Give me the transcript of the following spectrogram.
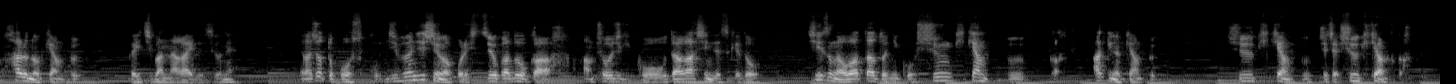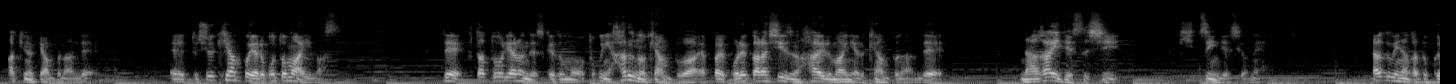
う春のキャンプが一番長いですよね。だからちょっとこう自分自身はこれ必要かどうか正直こう疑わしいんですけどシーズンが終わった後にこう春季キャンプか、秋のキャンプ、秋季キャンプ、違う違う、秋季キャンプか、秋のキャンプなんで、えっ、と、秋季キャンプをやることもあります。で、2通りあるんですけども、特に春のキャンプは、やっぱりこれからシーズン入る前にやるキャンプなんで、長いですし、きついんですよね。ラグビーなんかと比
